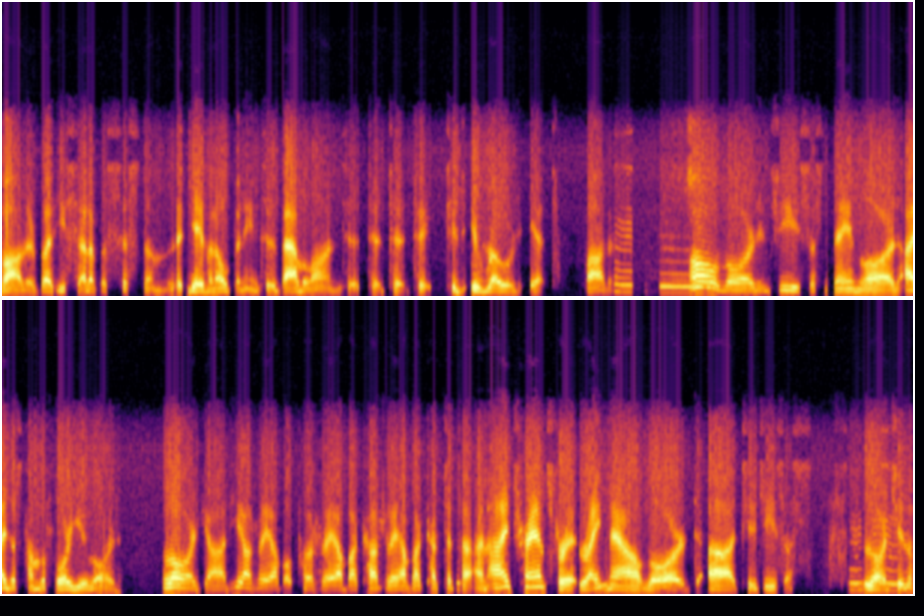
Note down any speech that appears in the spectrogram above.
Father, but He set up a system that gave an opening to Babylon to to to to, to erode it, Father. Mm-hmm. Oh Lord, in Jesus' name, Lord, I just come before you, Lord. Lord God, and I transfer it right now, Lord, uh, to Jesus mm-hmm. Lord, to the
